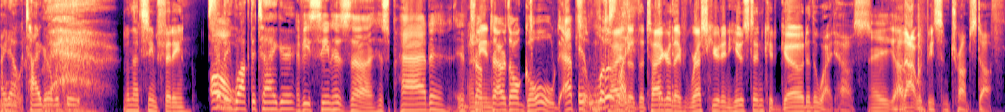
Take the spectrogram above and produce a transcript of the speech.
I know, tiger would be. Doesn't that seem fitting? Somebody Oh. walk the tiger. Have you seen his uh, his pad in Trump mean- Tower? It's all gold. Absolutely. looks Ti- like- the, the tiger they rescued in Houston could go to the White House. There you go. Now, that would be some Trump stuff.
